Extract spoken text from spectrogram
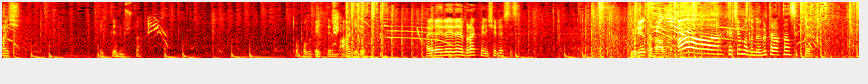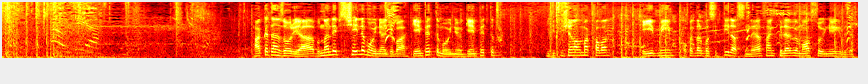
Ay. Bekleyelim şurada. Topolu bekleyelim. Aha geliyor. Hayır hayır hayır hayır, bırak beni şerefsiz. Görüyor tabi aldı. Aa kaçamadım öbür taraftan sıktı. Hakikaten zor ya. Bunların hepsi şeyle mi oynuyor acaba? Gamepad'le mi oynuyor? Gamepad'le gidip nişan almak falan eğilmeyim o kadar basit değil aslında ya. Sanki klavye mouse oynuyor gibidir.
